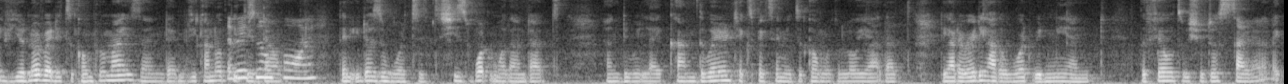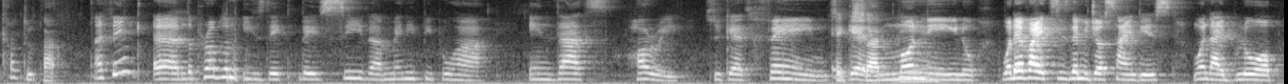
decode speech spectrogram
if you're not ready to compromise and um, if you cannot There put it no down, point. then it doesn't worth it. She's worth more than that. And they were like, um, they weren't expecting me to come with a lawyer, that they had already had a word with me and they felt we should just sign it. I can't do that. I think um, the problem is they, they see that many people are in that hurry to get fame, to get money, you know, whatever it is, let me just sign this. When I blow up,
